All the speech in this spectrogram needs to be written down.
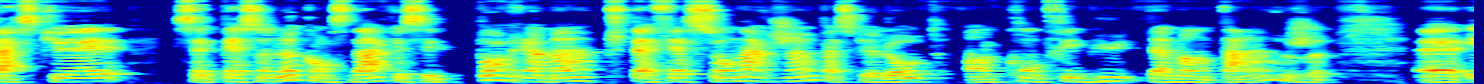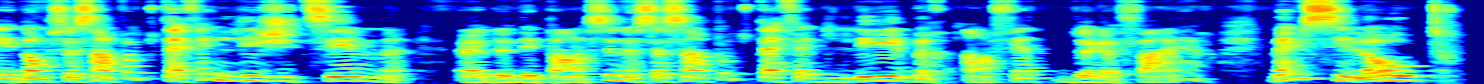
parce que cette personne-là considère que ce n'est pas vraiment tout à fait son argent parce que l'autre en contribue davantage euh, et donc se sent pas tout à fait légitime euh, de dépenser, ne se sent pas tout à fait libre en fait de le faire, même si l'autre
